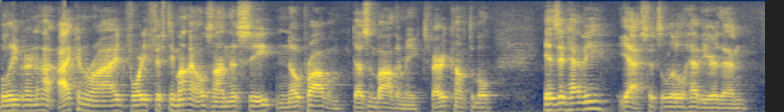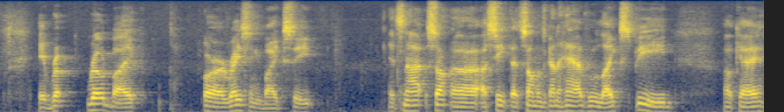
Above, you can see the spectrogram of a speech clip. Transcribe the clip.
believe it or not. I can ride 40, 50 miles on this seat, no problem. Doesn't bother me. It's very comfortable. Is it heavy? Yes, it's a little heavier than a ro road bike or a racing bike seat. It's not so, uh, a seat that someone's going to have who likes speed. Okay,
